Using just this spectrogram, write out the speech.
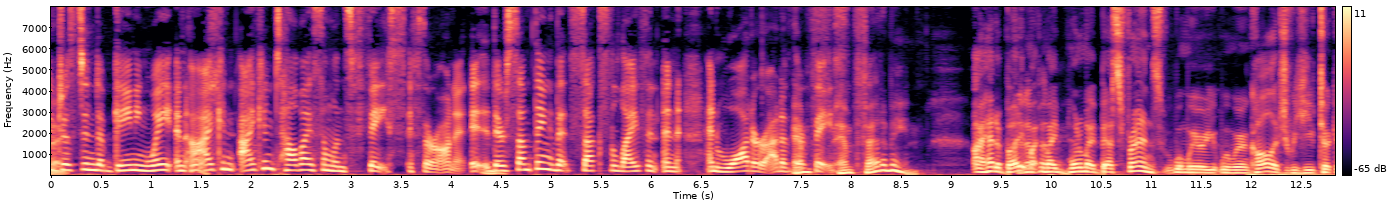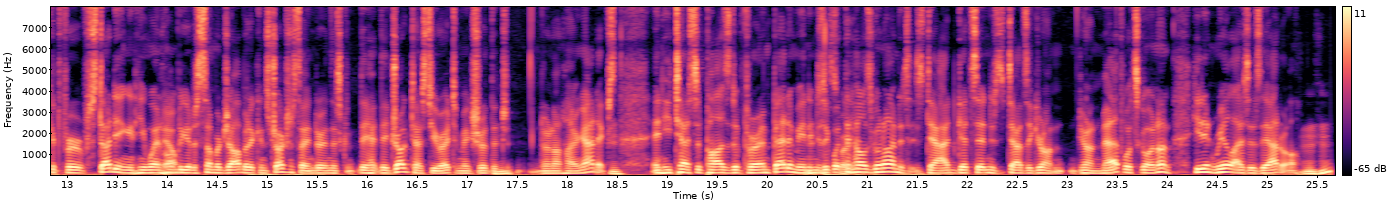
you just end up gaining weight. And I can I can tell by someone's face if they're on it. Mm. There's something that sucks the life and, and, and water out of their Amph- face. Amphetamine. I had a buddy, my, my, one of my best friends when we were when we were in college. We, he took it for studying, and he went home to get a summer job at a construction site. And during this, they, they drug test you, right, to make sure that Mm-hmm. they're not hiring addicts. And he tested positive for amphetamine, and he's like, "What what the hell is. is going on?" His, his dad gets it, and his dad's like, "You're on you're on meth. What's going on?" He didn't realize it was the Adderall. Mm-hmm.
